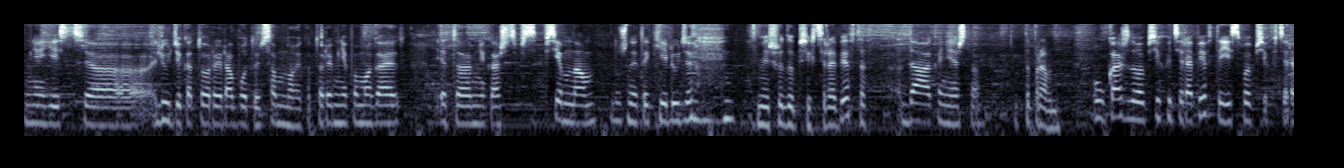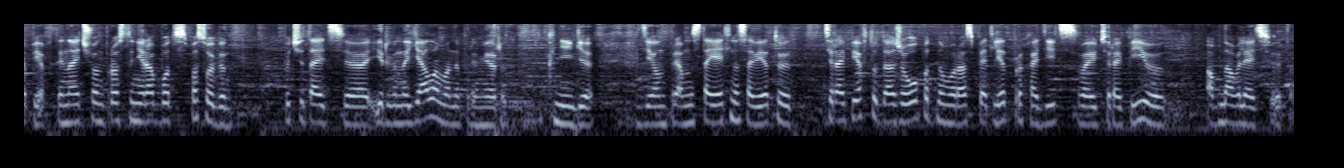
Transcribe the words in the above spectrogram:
У меня есть э, люди, которые работают со мной, которые мне помогают. Это, мне кажется, вс- всем нам нужны такие люди. Ты имеешь в виду психотерапевтов? Да, конечно. Это правда. У каждого психотерапевта есть свой психотерапевт, иначе он просто не работоспособен. Почитать э, Ирвина Ялома, например, книги, где он прям настоятельно советует терапевту, даже опытному, раз в пять лет проходить свою терапию, обновлять все это.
